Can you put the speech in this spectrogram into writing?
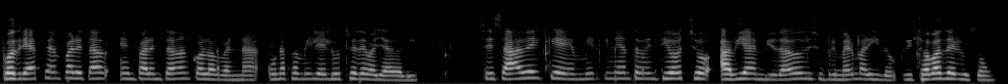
Podría estar emparentada con los Bernal, una familia ilustre de Valladolid. Se sabe que en 1528 había enviudado de su primer marido, Cristóbal de Luzón.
